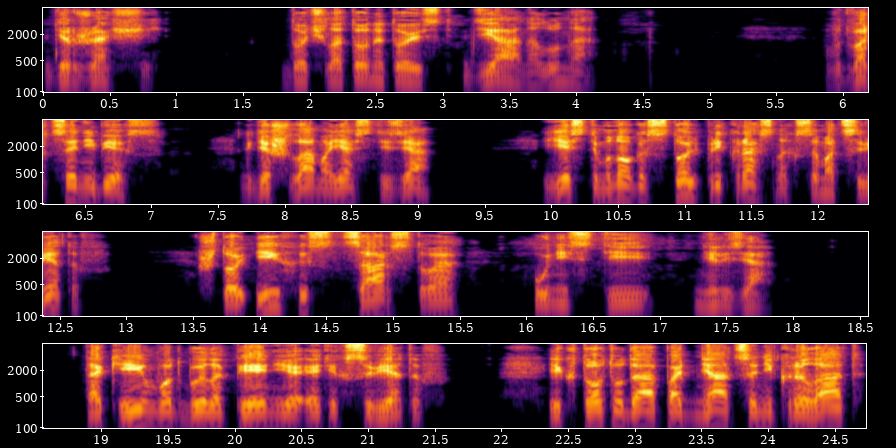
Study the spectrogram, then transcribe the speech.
держащий. Дочь Латоны, то есть Диана, луна. В Дворце Небес, где шла моя стезя, есть много столь прекрасных самоцветов, что их из царства унести нельзя. Таким вот было пение этих светов, и кто туда подняться не крылат,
